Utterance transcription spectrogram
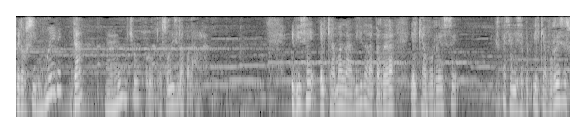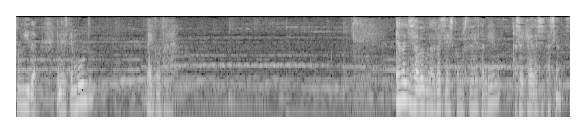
Pero si muere, da mucho fruto. Eso dice la palabra. Y dice, el que ama la vida la perderá, y el que aborrece, creo que así dice, el que aborrece su vida en este mundo, la encontrará. He analizado algunas veces con ustedes también acerca de las estaciones.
